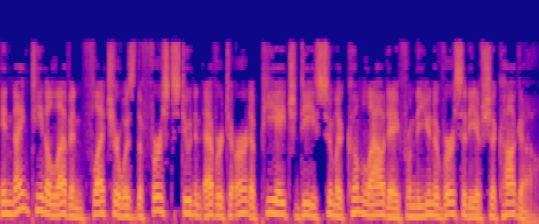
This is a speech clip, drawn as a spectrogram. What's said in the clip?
In 1911 Fletcher was the first student ever to earn a Ph.D. summa cum laude from the University of Chicago.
